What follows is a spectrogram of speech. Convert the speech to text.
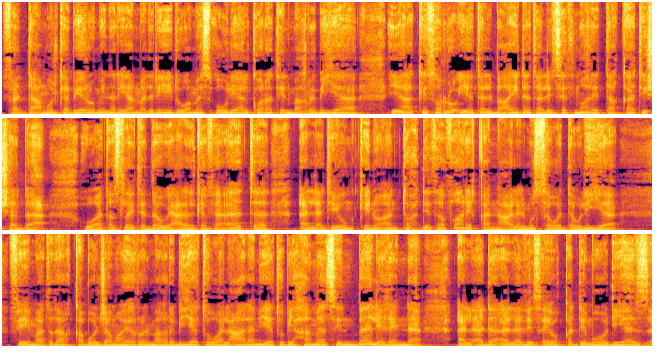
فالدعم الكبير من ريال مدريد ومسؤولي الكرة المغربية يعكس الرؤية البعيدة لاستثمار الطاقات الشابة وتسليط الضوء على الكفاءات التي يمكن أن تحدث فارقا على المستوى الدولي. فيما تترقب الجماهير المغربية والعالمية بحماس بالغ الأداء الذي سيقدمه دياز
